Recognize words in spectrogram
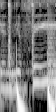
Can you feel?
